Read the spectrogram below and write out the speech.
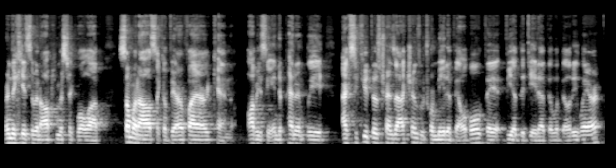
Or in the case of an optimistic rollup, someone else, like a verifier, can obviously independently execute those transactions, which were made available via, the data availability layer.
